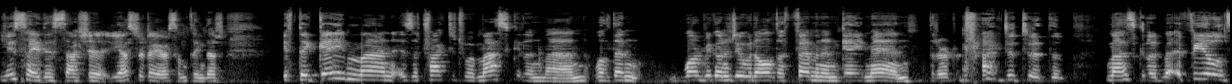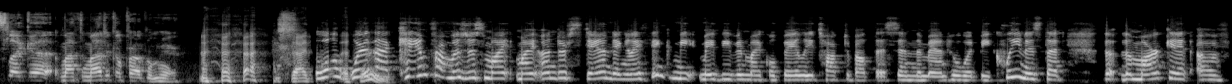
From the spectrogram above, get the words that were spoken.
you say this, Sasha, yesterday or something, that if the gay man is attracted to a masculine man, well, then what are we going to do with all the feminine gay men that are attracted to the masculine men? It feels like a mathematical problem here. That- Well, that's where that came from was just my my understanding, and I think me, maybe even Michael Bailey talked about this in "The Man Who Would Be Queen." Is that the the market of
